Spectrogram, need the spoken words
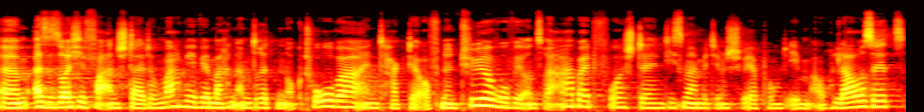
Ähm, also solche Veranstaltungen machen wir. Wir machen am 3. Oktober einen Tag der offenen Tür, wo wir unsere Arbeit vorstellen, diesmal mit dem Schwerpunkt eben auch Lausitz,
